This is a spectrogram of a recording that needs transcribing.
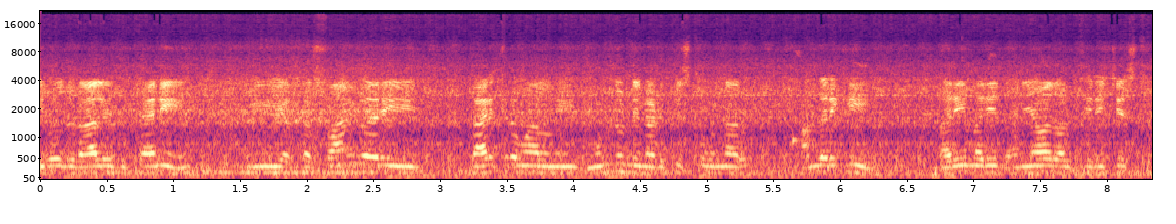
ఈరోజు రాలేదు. కానీ ఈ యొక్క స్వామివారి కార్యక్రమాలని ముందుండి నడిపిస్తూ ఉన్నారు. అందరికీ మరీ మరీ ధన్యవాదాలు తెలియజేస్తూ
